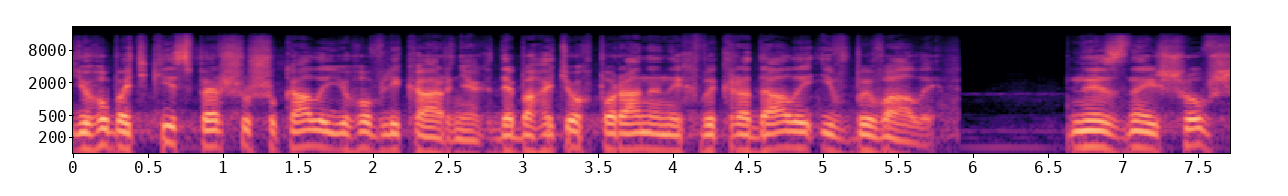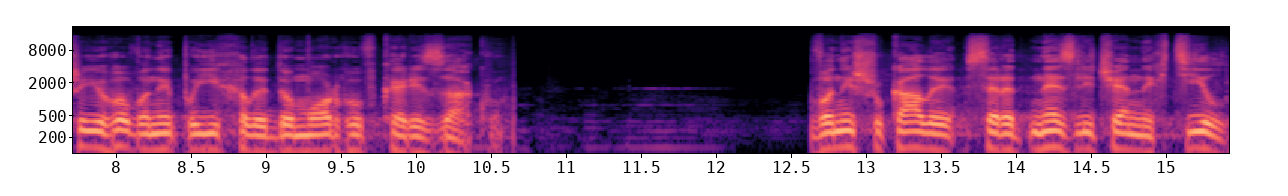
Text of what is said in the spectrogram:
Його батьки спершу шукали його в лікарнях, де багатьох поранених викрадали і вбивали. Не знайшовши його, вони поїхали до моргу в Карізаку. Вони шукали серед незліченних тіл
